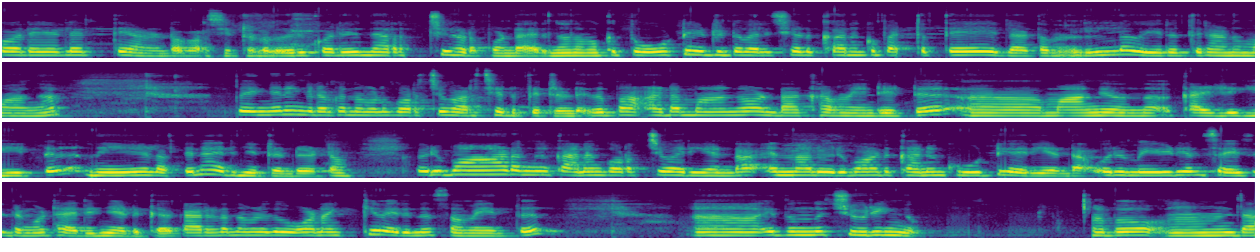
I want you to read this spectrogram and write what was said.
കൊലയിലെത്തിയാണ് കേട്ടോ പറിച്ചിട്ടുള്ളത്. ഒരു കൊലയിൽ നിറച്ച് കിടപ്പുണ്ടായിരുന്നു. നമുക്ക് തോട്ടിയിട്ടിട്ട് വലിച്ചെടുക്കാനൊക്കെ പറ്റത്തേ ഇല്ല കേട്ടോ നല്ല ഉയരത്തിലാണ് മാങ്ങ. അപ്പോൾ എങ്ങനെയെങ്കിലുമൊക്കെ നമ്മൾ കുറച്ച് പറിച്ചെടുത്തിട്ടുണ്ട്. ഇതിപ്പോൾ അടമാങ്ങ ഉണ്ടാക്കാൻ വേണ്ടിയിട്ട് മാങ്ങ ഒന്ന് കഴുകിയിട്ട് നീളത്തിന് അരിഞ്ഞിട്ടുണ്ട് കേട്ടോ. ഒരുപാട് അങ്ങ് കനം കുറച്ച് അരിയണ്ട എന്നാൽ ഒരുപാട് കനം കൂട്ടി അരിയണ്ട. ഒരു മീഡിയം സൈസിൽ അങ്ങോട്ട് അരിഞ്ഞെടുക്കുക. കാരണം നമ്മളിത് ഉണക്കി വരുന്ന സമയത്ത് ഇതൊന്ന് ചുരുങ്ങും. അപ്പോൾ എന്താ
